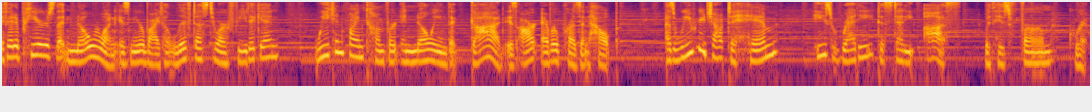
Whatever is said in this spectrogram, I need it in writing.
If it appears that no one is nearby to lift us to our feet again, we can find comfort in knowing that God is our ever present help. As we reach out to Him, He's ready to steady us with His firm grip.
